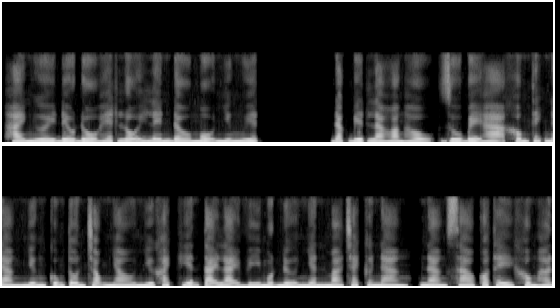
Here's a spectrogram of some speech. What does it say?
hai người đều đổ hết lỗi lên đầu mộ như nguyệt. Đặc biệt là hoàng hậu, dù bệ hạ không thích nàng nhưng cũng tôn trọng nhau như khách hiện tại lại vì một nữ nhân mà trách cứ nàng, nàng sao có thể không hận.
